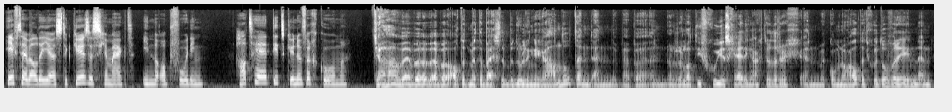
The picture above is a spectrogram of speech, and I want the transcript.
Heeft hij wel de juiste keuzes gemaakt in de opvoeding? Had hij dit kunnen voorkomen? Ja, we hebben, we hebben altijd met de beste bedoelingen gehandeld. En, en we hebben een, een, relatief goede scheiding achter de rug. En we komen nog altijd goed overeen. En,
